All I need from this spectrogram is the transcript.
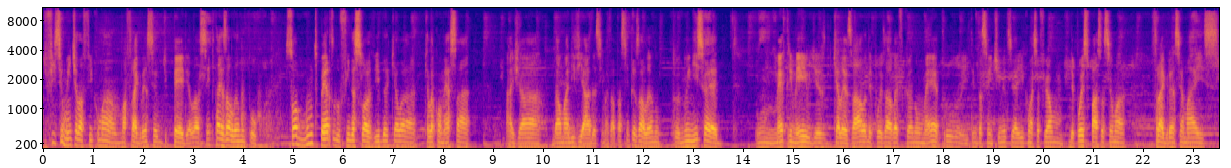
dificilmente ela fica uma, uma fragrância de pele, ela sempre está exalando um pouco. Só muito perto do fim da sua vida que ela, que ela começa a aí já dá uma aliviada, assim, mas ela tá sempre exalando. No início é um metro e meio de, que ela exala, depois ela vai ficando um metro e 30 centímetros, e aí começa a ficar um. Depois passa a ser uma fragrância mais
